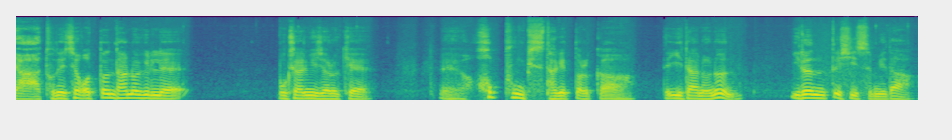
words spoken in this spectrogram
야, 도대체 어떤 단어길래 목사님이 저렇게 예, 허풍 비슷하게 떨까? 이 단어는 이런 뜻이 있습니다.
